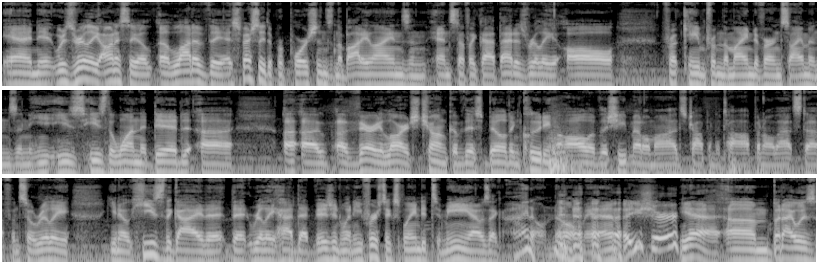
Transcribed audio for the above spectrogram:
and it was really honestly a, a lot of the, especially the proportions and the body lines and, and stuff like that. That is really all came from the mind of Vern Simons, and he, he's he's the one that did. Uh, a, a, a very large chunk of this build, including all of the sheet metal mods, chopping the top and all that stuff. And so, really, you know, he's the guy that that really had that vision. When he first explained it to me, I was like, I don't know, man. Are you sure? Yeah, um, but I was,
